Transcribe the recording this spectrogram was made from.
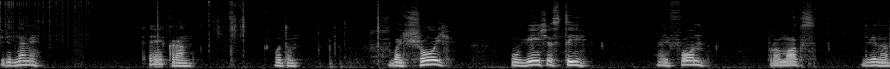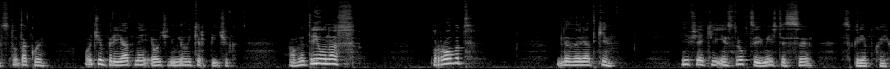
перед нами экран. Вот он. Большой, увесистый iPhone Pro Max 12. Вот такой очень приятный и очень милый кирпичик. А внутри у нас провод для зарядки и всякие инструкции вместе с скрепкой.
